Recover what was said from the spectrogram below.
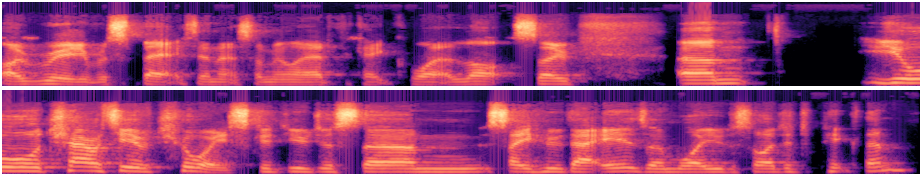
I really respect, and that's something I advocate quite a lot. So, um, your charity of choice, could you just um, say who that is and why you decided to pick them?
